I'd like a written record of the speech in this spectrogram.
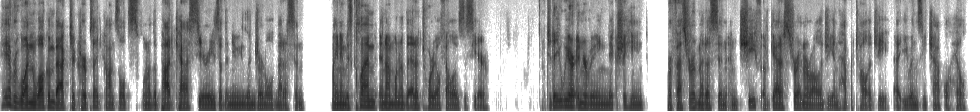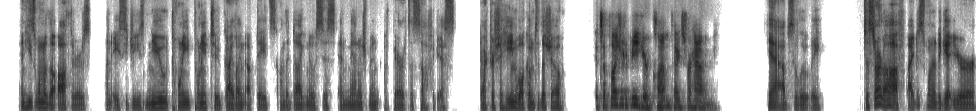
Hey everyone, welcome back to Curbside Consults, one of the podcast series of the New England Journal of Medicine. My name is Clem, and I'm one of the editorial fellows this year. Today we are interviewing Nick Shaheen, professor of medicine and chief of gastroenterology and hepatology at UNC Chapel Hill. And he's one of the authors on ACG's new 2022 guideline updates on the diagnosis and management of Barrett's esophagus. Dr. Shaheen, welcome to the show. It's a pleasure to be here, Clem. Thanks for having me. Yeah, absolutely. To start off, I just wanted to get your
